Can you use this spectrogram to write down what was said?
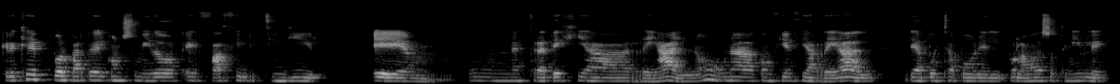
¿Crees que por parte del consumidor es fácil distinguir em, una estrategia real, ¿no? una conciencia real de apuesta por, el, por la moda sostenible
